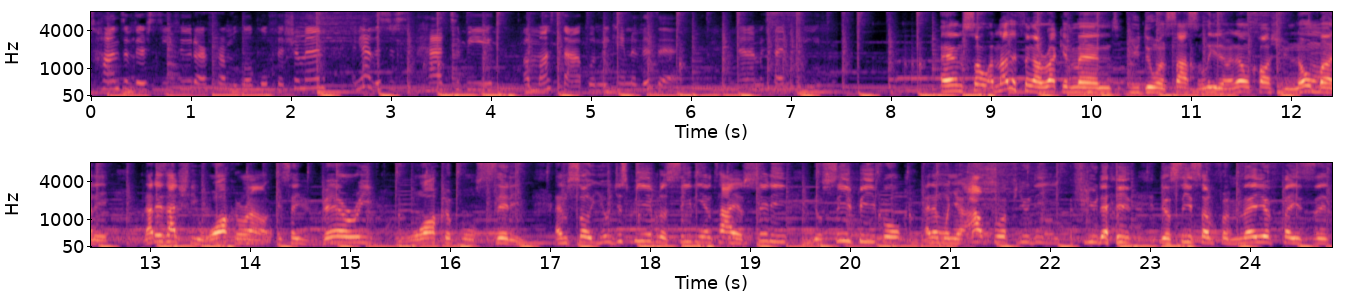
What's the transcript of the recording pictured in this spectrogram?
Tons of their seafood are from local fishermen. And yeah, this just had to be a must stop when we came to visit. And I'm excited to eat. And so another thing I recommend you do in Sausalito, and it don't cost you no money, that is actually walk around. It's a very walkable city. And so you'll just be able to see the entire city, you'll see people, and then when you're out for a few, a few days, you'll see some familiar faces.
